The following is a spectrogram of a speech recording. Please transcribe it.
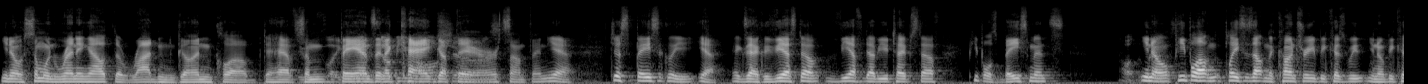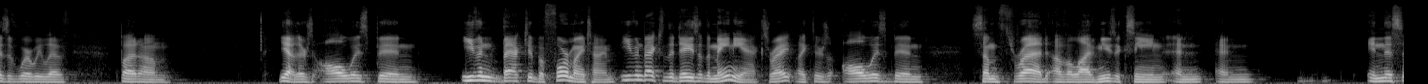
You know, someone renting out the Rod and Gun Club to have some like bands and a VFW keg up there or something. Yeah, just basically, yeah, exactly. VSW, VFW type stuff. People's basements Oh, you know best. people out in places out in the country because we you know because of where we live but um yeah there's always been even back to before my time even back to the days of the maniacs right? Like there's always been some thread of a live music scene and and in this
